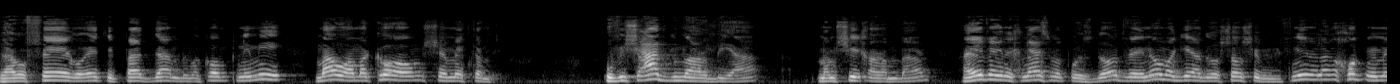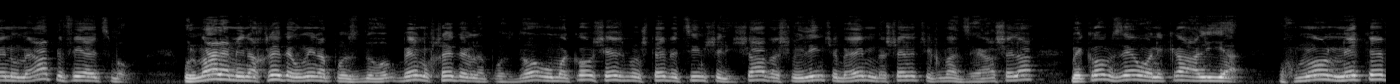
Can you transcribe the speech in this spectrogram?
והרופא רואה טיפת דם במקום פנימי, מהו המקום שמטמא. ובשעת גמר ביאה, ממשיך הרמב"ם, העבר נכנס בפרוזדות ואינו מגיע עד ראשו שבפנים, אלא רחוק ממנו מעט לפי האצבעות. ולמעלה מן החדר ומן הפרוזדור, בין חדר לפרוזדור, הוא מקום שיש בו שתי ביצים של אישה והשבילין שבהם מבשלת שכבת זרע שלה, מקום זה הוא הנקרא עלייה, וכמו נקב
